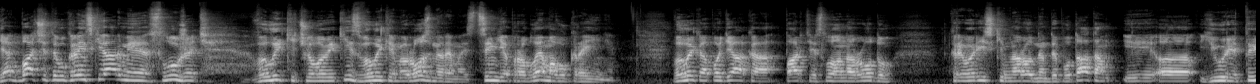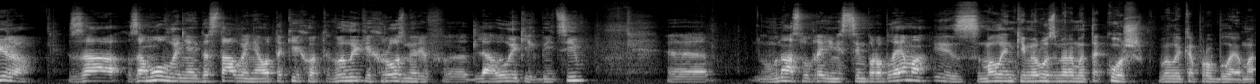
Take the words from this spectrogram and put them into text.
Як бачите, в українській армії служать великі чоловіки з великими розмірами. З цим є проблема в Україні. Велика подяка партії Слуга народу, криворізьким народним депутатам і е, Юрі Тира за замовлення і доставлення от таких от великих розмірів е, для великих бійців. Е, у нас в Україні з цим проблема. І з маленькими розмірами також велика проблема.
